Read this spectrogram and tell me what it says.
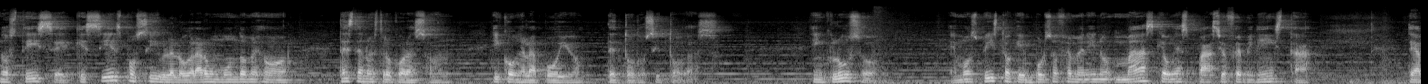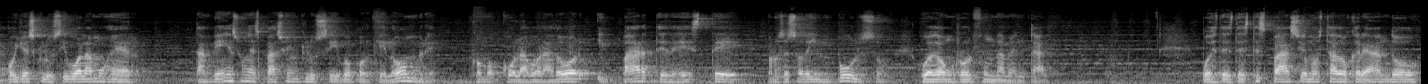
Nos dice que sí es posible lograr un mundo mejor desde nuestro corazón y con el apoyo de todos y todas. Incluso hemos visto que Impulso Femenino, más que un espacio feminista de apoyo exclusivo a la mujer, también es un espacio inclusivo porque el hombre, como colaborador y parte de este proceso de impulso, juega un rol fundamental pues desde este espacio hemos estado creando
